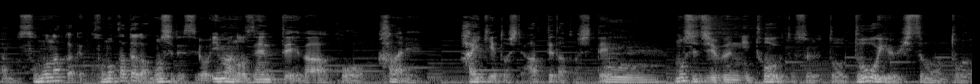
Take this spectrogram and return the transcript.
あの、その中でこの方がもしですよ、今の前提が、こう、かなり背景として合ってたとして、うんもし自分に問うとすると、どういう質問とかが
